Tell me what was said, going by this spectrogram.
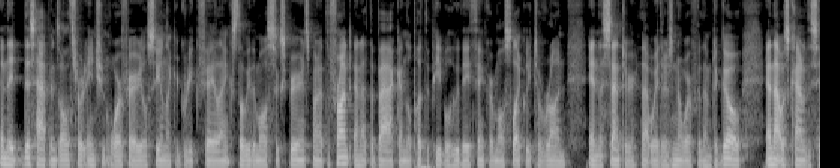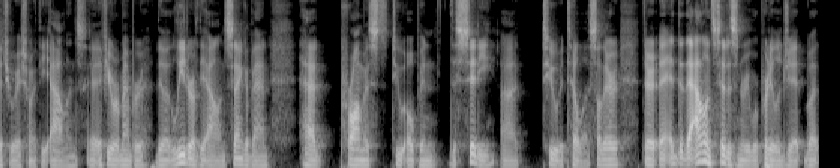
and they, this happens all throughout ancient warfare. You'll see in like a Greek phalanx, they'll be the most experienced men at the front and at the back, and they'll put the people who they think are most likely to run in the center. That way, there's nowhere for them to go. And that was kind of the situation with the Alans. If you remember, the leader of the Alans, Sangiban, had promised to open the city uh, to Attila. So they're they're the, Alan citizenry were pretty legit, but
